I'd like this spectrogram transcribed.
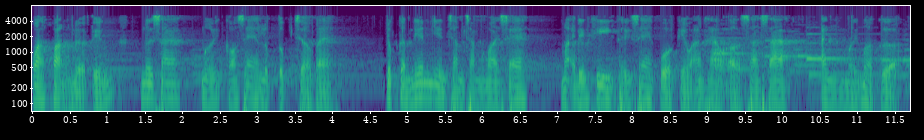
Qua khoảng nửa tiếng, Nơi xa mới có xe lục tục trở về. Lục Cẩn Niên nhìn chằm chằm ngoài xe, Mãi đến khi thấy xe của Kiều An Hảo ở xa xa, Anh mới mở cửa.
